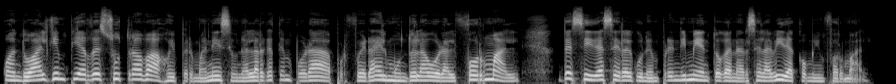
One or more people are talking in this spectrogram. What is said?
cuando alguien pierde su trabajo y permanece una larga temporada por fuera del mundo laboral formal, decide hacer algún emprendimiento, ganarse la vida como informal.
